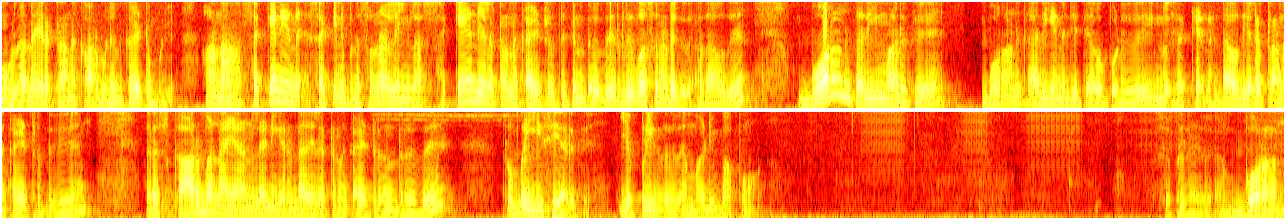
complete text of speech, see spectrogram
உங்களால் எலக்ட்ரானை கார்பன்லேருந்து கழட்ட முடியும். ஆனால் செகண்ட் என்ன செகண்ட் இப்போ நான் சொன்னேன் இல்லைங்களா? செகண்ட் எலக்ட்ரானை கழட்டுறதுக்குன்றது ரிவர்ஸாக நடக்குது. அதாவது போரானுக்கு அதிகமாக இருக்குது போரானுக்கு அதிக எனர்ஜி தேவைப்படுது. இன்னும் செகண்ட் ரெண்டாவது எலக்ட்ரானை கழட்டுறதுக்கு. வேறு கார்பன் அயானில் நீங்கள் ரெண்டாவது எலக்ட்ரானை கழட்டுறன்றது ரொம்ப ஈஸியாக இருக்குது எப்படின்றத மறுபடியும் பார்ப்போம். செப்பரேட் எழுதுகிறேன் போரான்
